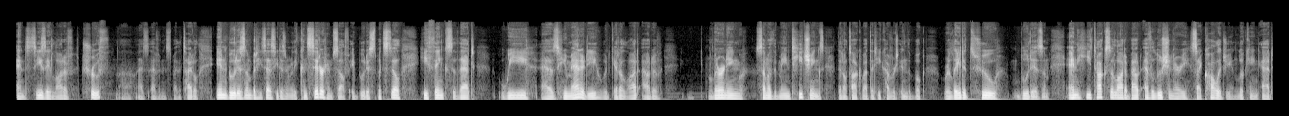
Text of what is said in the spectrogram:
and sees a lot of truth, uh, as evidenced by the title, in Buddhism. But he says he doesn't really consider himself a Buddhist, but still he thinks that we as humanity would get a lot out of learning some of the main teachings that I'll talk about that he covers in the book related to Buddhism. And he talks a lot about evolutionary psychology and looking at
